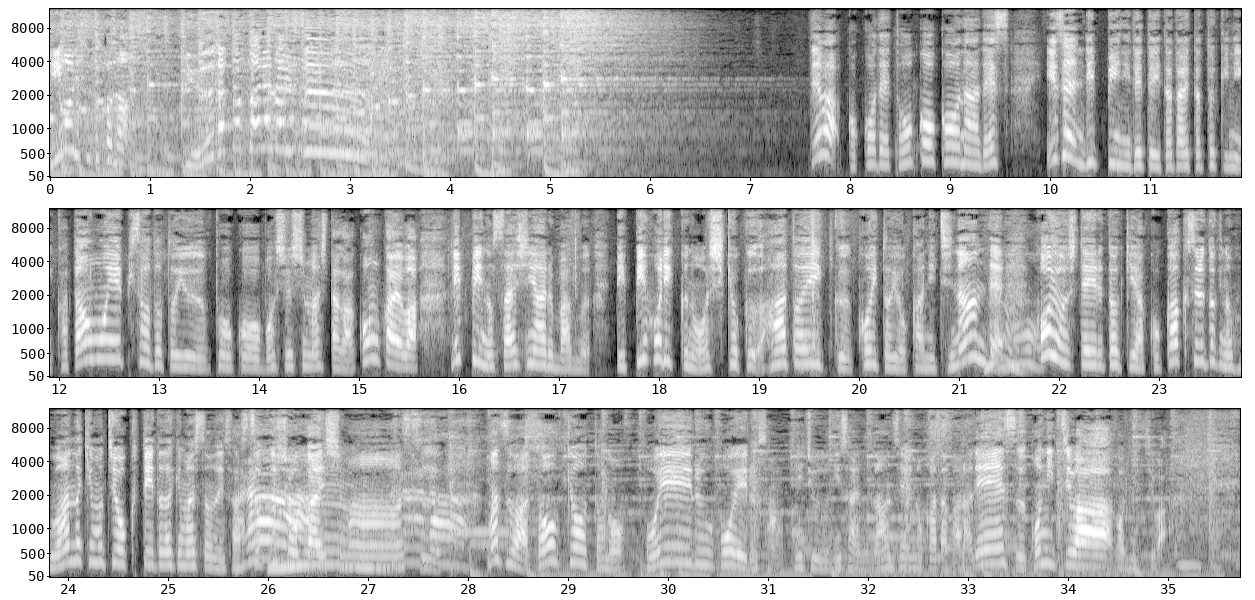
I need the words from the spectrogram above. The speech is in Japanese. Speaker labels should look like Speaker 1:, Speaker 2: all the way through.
Speaker 1: 井森鈴子の夕方パラダイスでは、ここで投稿コーナーです。以前、リッピーに出ていただいた時に、片思いエピソードという投稿を募集しましたが、今回は、リッピーの最新アルバム、リッピーホリックの推し曲、ハートエイク、恋と予感にちなんで、恋をしている時や告白する時の不安な気持ちを送っていただきましたので、早速紹介します。まずは、東京都のホエールホエールさん、22歳の男性の方からです。こんにちは。こんにちは。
